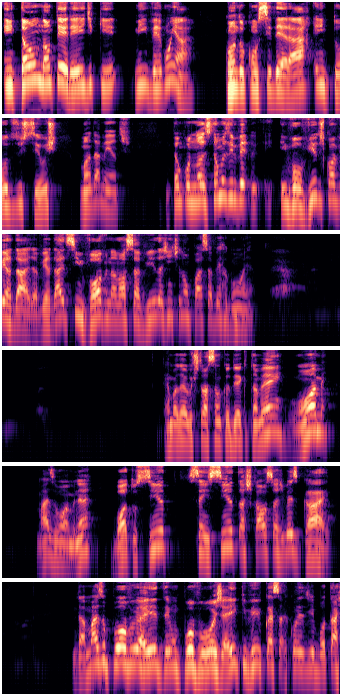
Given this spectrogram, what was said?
Então não terei de que me envergonhar, quando considerar em todos os seus mandamentos. Então, quando nós estamos envolvidos com a verdade, a verdade se envolve na nossa vida, a gente não passa vergonha. Lembra da ilustração que eu dei aqui também? O homem, mais o homem, né? Bota o cinto, sem cinto, as calças às vezes caem. Ainda mais o povo aí, tem um povo hoje aí que vive com essa coisa de botar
